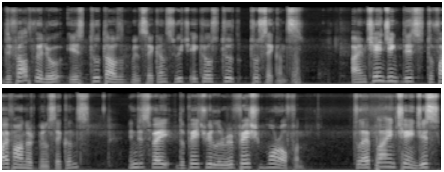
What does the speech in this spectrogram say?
Default value is 2000 milliseconds which equals to 2 seconds. I am changing this to 500 milliseconds. In this way the page will refresh more often. To apply changes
